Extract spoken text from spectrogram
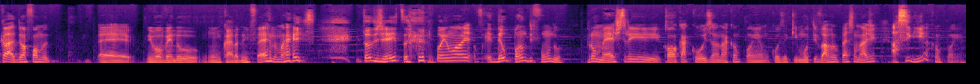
Claro, de uma forma é, envolvendo um cara do inferno, mas de todo jeito, foi uma. Deu pano de fundo pro mestre colocar coisa na campanha, uma coisa que motivava o personagem a seguir a campanha.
